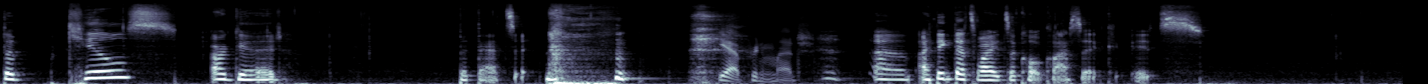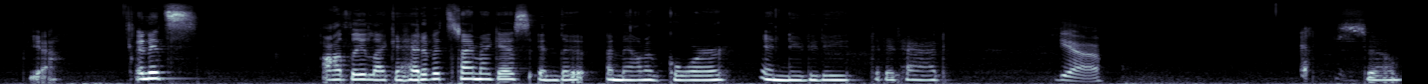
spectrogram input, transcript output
The kills are good, but that's it. Yeah, pretty much. um, I think that's why it's a cult classic. It's, yeah. And it's oddly like ahead of its time, I guess, in the amount of gore and nudity that it had. Yeah. So,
